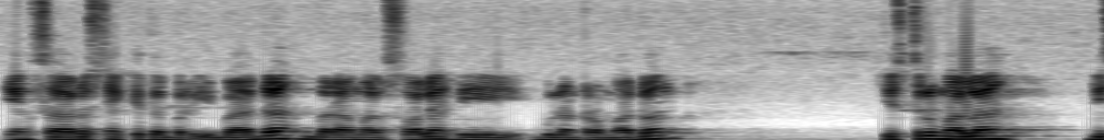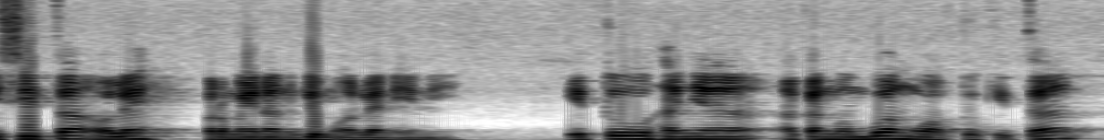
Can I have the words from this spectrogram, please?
yang seharusnya kita beribadah, beramal soleh di bulan Ramadan, justru malah disita oleh permainan game online ini. Itu hanya akan membuang waktu kita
